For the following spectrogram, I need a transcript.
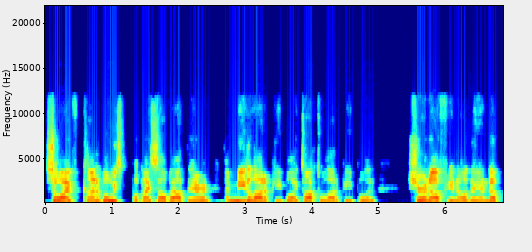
So I've kind of always put myself out there, and I meet a lot of people. I talk to a lot of people, and sure enough, you know, they end up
